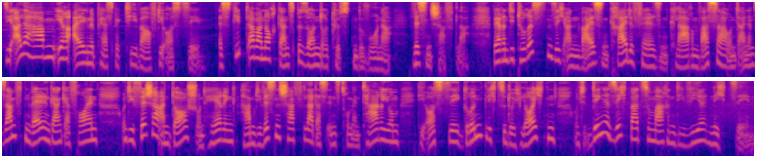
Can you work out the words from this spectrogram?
Sie alle haben ihre eigene Perspektive auf die Ostsee. Es gibt aber noch ganz besondere Küstenbewohner, Wissenschaftler. Während die Touristen sich an weißen Kreidefelsen, klarem Wasser und einem sanften Wellengang erfreuen und die Fischer an Dorsch und Hering, haben die Wissenschaftler das Instrumentarium, die Ostsee gründlich zu durchleuchten und Dinge sichtbar zu machen, die wir nicht sehen.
